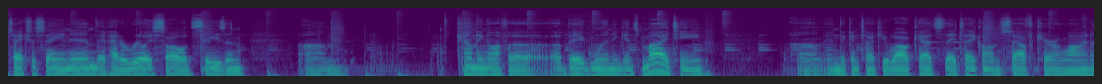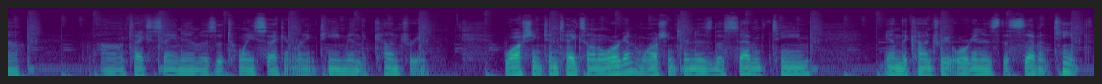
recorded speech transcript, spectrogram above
Texas A&M, they've had a really solid season, um, coming off a, a, big win against my team um, in the Kentucky Wildcats. They take on South Carolina. Uh, Texas A&M is the 22nd ranked team in the country. Washington takes on Oregon. Washington is the seventh team in the country. Oregon is the 17th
